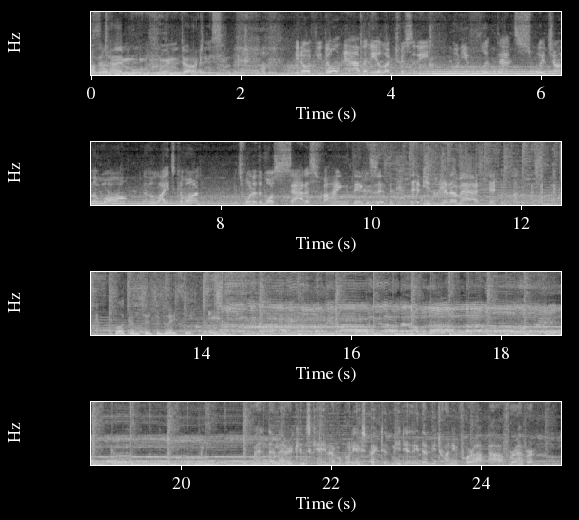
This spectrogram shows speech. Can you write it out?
other time we're in darkness. You know, if you don't have any electricity, when you flip that switch on the wall and the lights come on, it's one of the most satisfying things that, that you can imagine. Welcome to Tbilisi. When the Americans came, everybody expected immediately there'd be 24-hour power forever.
